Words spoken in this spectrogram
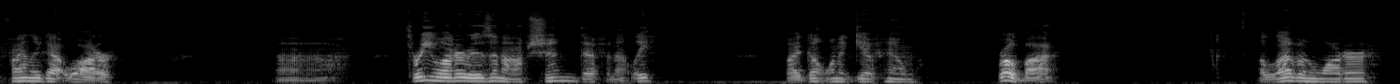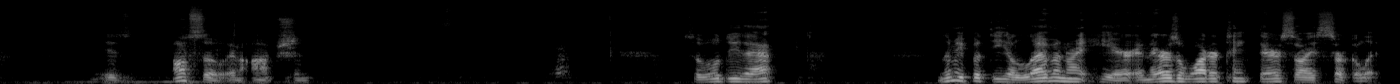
Finally got water. Uh, three water is an option, definitely. But I don't want to give him robot. 11 water is also an option. So we'll do that. Let me put the 11 right here, and there's a water tank there, so I circle it.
